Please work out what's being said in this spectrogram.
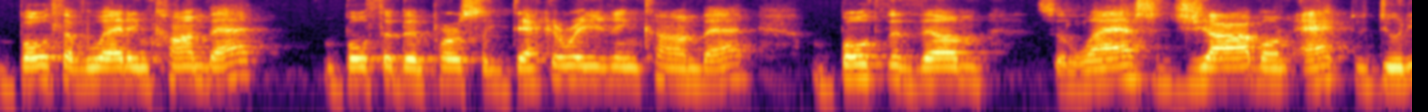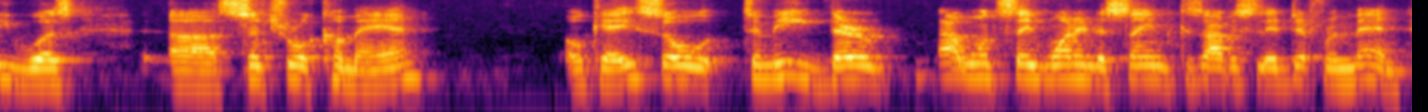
Both have led in combat. Both have been personally decorated in combat. Both of them, the last job on active duty was uh, Central Command. Okay, so to me, they're, I won't say one and the same because obviously they're different men,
